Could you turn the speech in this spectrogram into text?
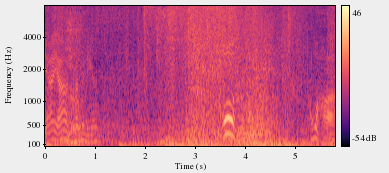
Ja, ja, spann mir nicht an. Oh! Aua.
